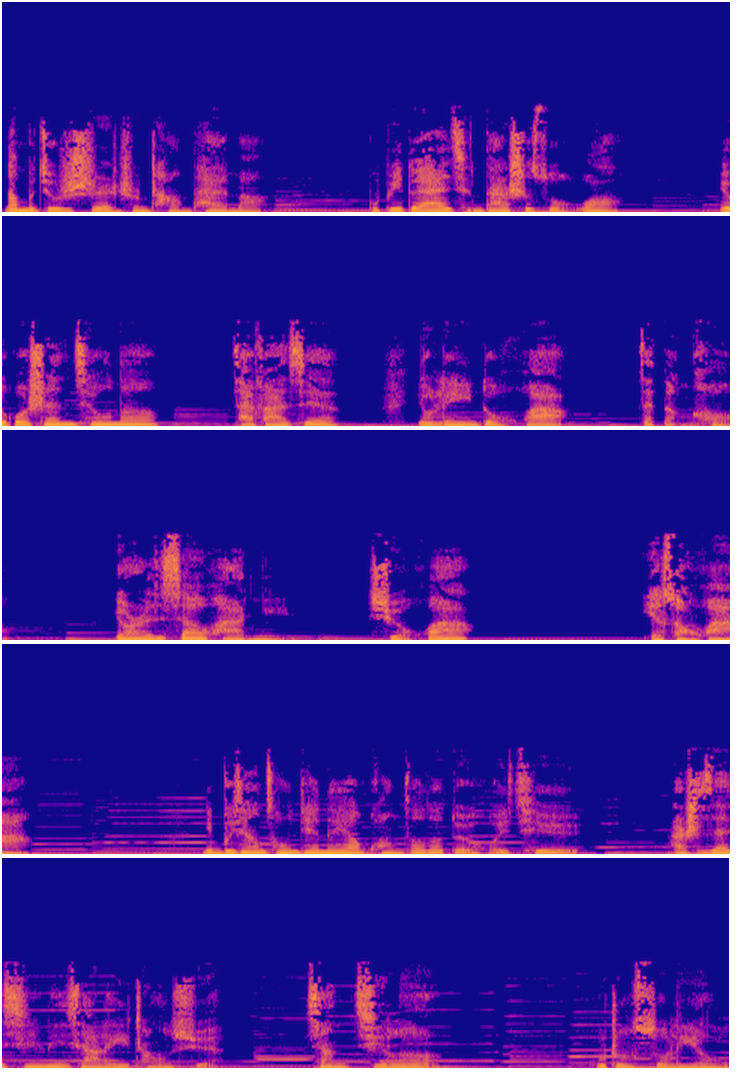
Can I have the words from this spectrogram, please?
那不就是人生常态吗？不必对爱情大失所望。越过山丘呢，才发现有另一朵花在等候。有人笑话你，雪花。”也算花。你不像从前那样狂躁的怼回去，而是在心里下了一场雪，像极了古舟蓑笠翁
